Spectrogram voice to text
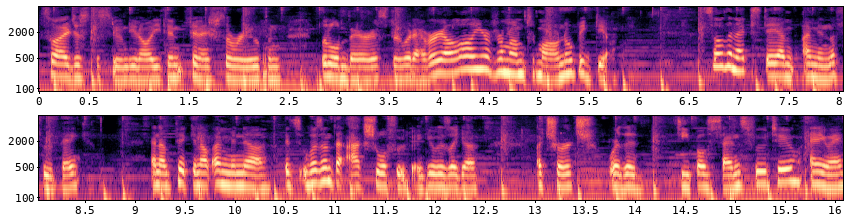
So I just assumed, you know, he didn't finish the roof and a little embarrassed or whatever. Oh, I'll hear from him tomorrow. No big deal. So the next day, I'm, I'm in the food bank and I'm picking up. I'm in uh, a. it wasn't the actual food bank. It was like a, a church where the depot sends food to. Anyway,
